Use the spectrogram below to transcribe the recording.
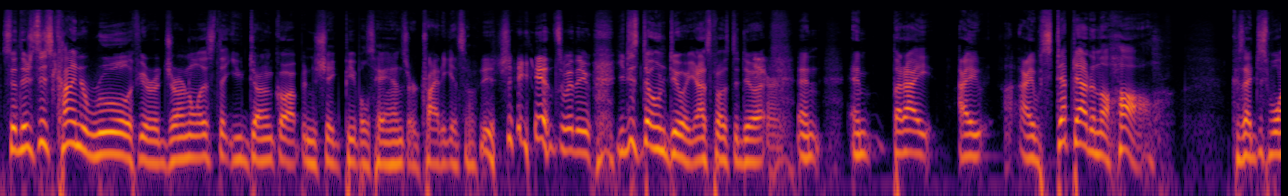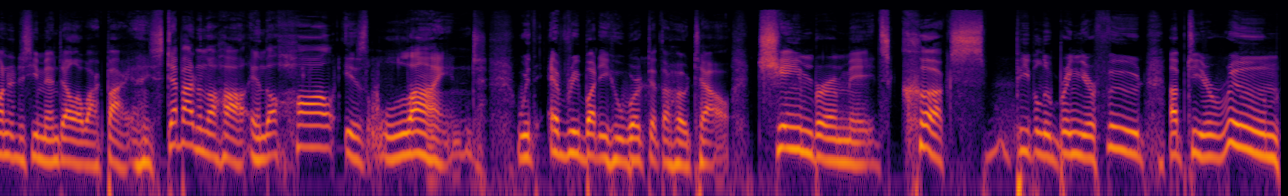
so there's this kind of rule if you're a journalist that you don't go up and shake people's hands or try to get somebody to shake hands with you. You just don't do it. You're not supposed to do it. Sure. And and but I I I stepped out in the hall because I just wanted to see Mandela walk by. And I step out in the hall, and the hall is lined with everybody who worked at the hotel chambermaids, cooks, people who bring your food up to your room,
